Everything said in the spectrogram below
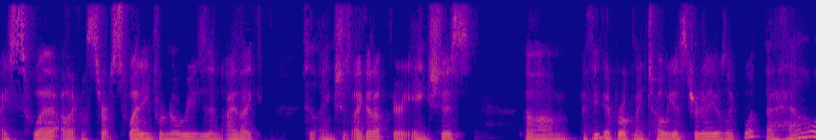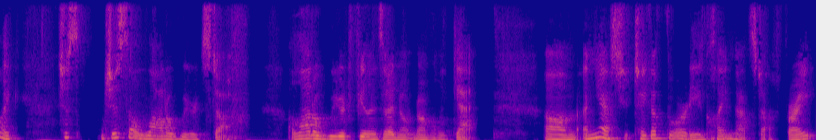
I sweat, I like I'll start sweating for no reason. I like feel anxious. I got up very anxious um i think i broke my toe yesterday. I was like what the hell? Like just just a lot of weird stuff a lot of weird feelings that i don't normally get. Um and yes you take authority and claim that stuff right?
